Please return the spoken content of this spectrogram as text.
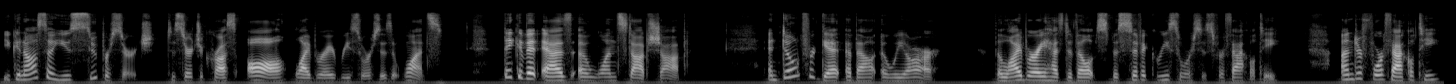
You can also use SuperSearch to search across all library resources at once. Think of it as a one-stop shop. And don't forget about OER. The library has developed specific resources for faculty. Under For Faculty,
